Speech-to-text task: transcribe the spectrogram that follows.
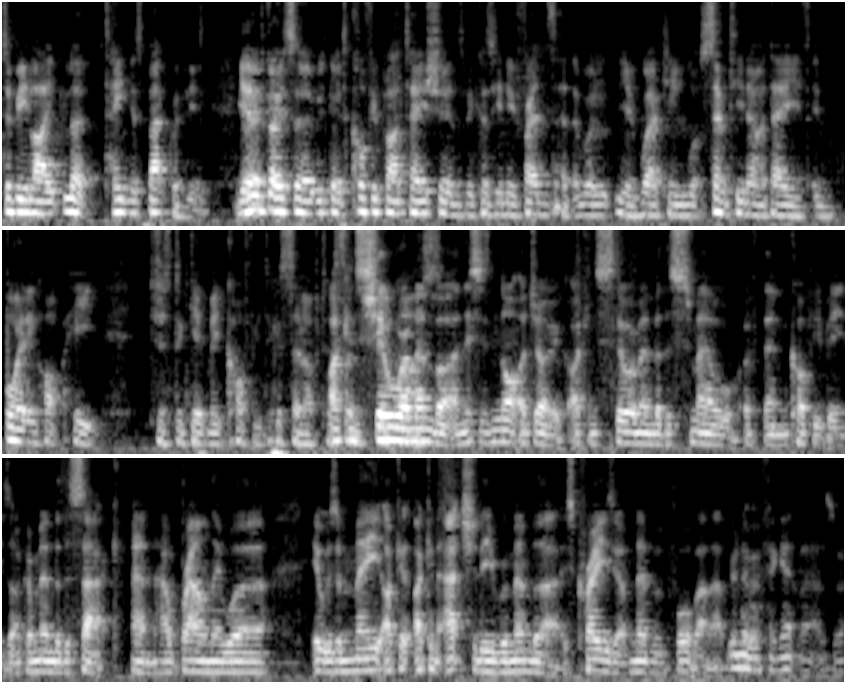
to be like, look, take this back with you. Yeah, We'd go to we'd go to coffee plantations because he knew friends there that were you know working what seventeen hour days in boiling hot heat just to get make coffee to sell off to. I can still remember, and this is not a joke. I can still remember the smell of them coffee beans. I can remember the sack and how brown they were. It was amazing. I can, I can actually remember that. It's crazy. I've never thought about that. Before. You'll never forget that as well.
